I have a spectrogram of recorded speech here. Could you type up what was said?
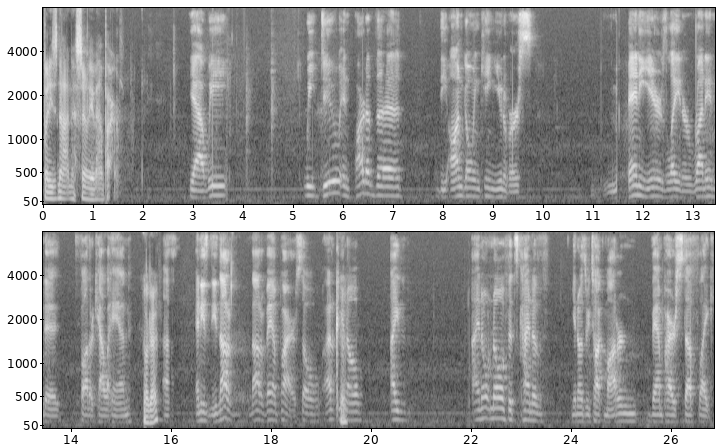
but he's not necessarily a vampire. Yeah, we we do in part of the the ongoing King universe. Many years later, run into Father Callahan, Okay. Uh, and he's he's not a not a vampire. So I Okay. you know I I don't know if it's kind of you know as we talk modern vampire stuff like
